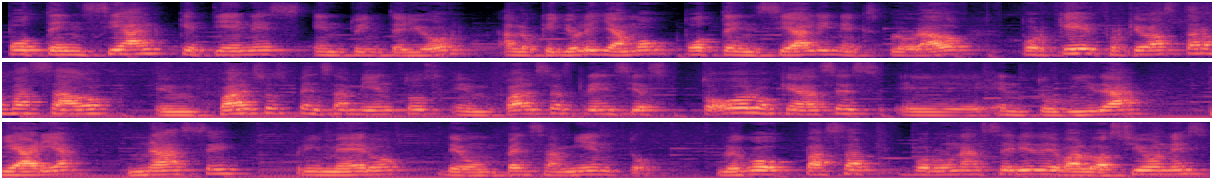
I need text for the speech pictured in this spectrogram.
potencial que tienes en tu interior, a lo que yo le llamo potencial inexplorado. ¿Por qué? Porque va a estar basado en falsos pensamientos, en falsas creencias. Todo lo que haces eh, en tu vida diaria nace primero de un pensamiento. Luego pasa por una serie de evaluaciones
